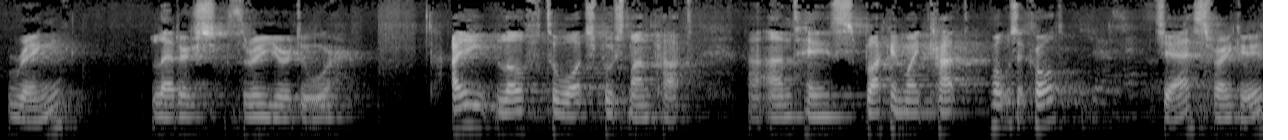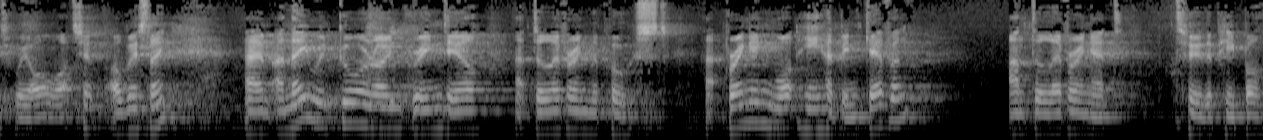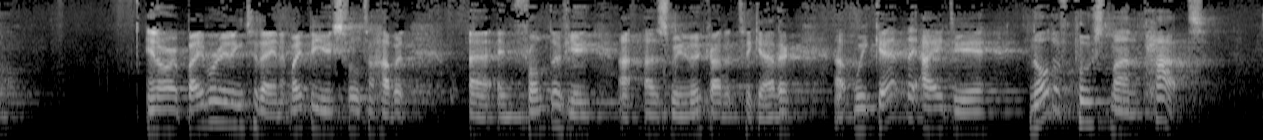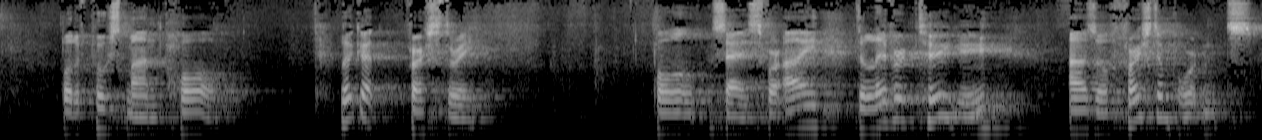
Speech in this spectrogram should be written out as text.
ring, letters through your door. I love to watch Postman Pat uh, and his black and white cat. What was it called? Jess. Jess, very good. We all watch it, obviously. Um, and they would go around Greendale at delivering the post, at bringing what he had been given and delivering it to the people. In our Bible reading today, and it might be useful to have it uh, in front of you uh, as we look at it together, uh, we get the idea not of Postman Pat, but of Postman Paul. Look at verse 3. Paul says, For I delivered to you as of first importance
